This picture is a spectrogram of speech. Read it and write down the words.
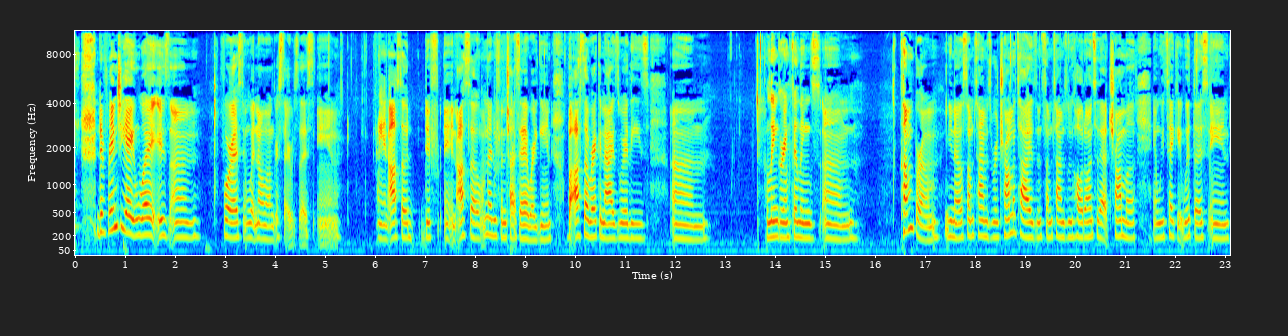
differentiate what is um for us and what no longer serves us and and also different and also I'm not even gonna try to say that word again, but also recognize where these um lingering feelings um come from. You know, sometimes we're traumatized and sometimes we hold on to that trauma and we take it with us and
